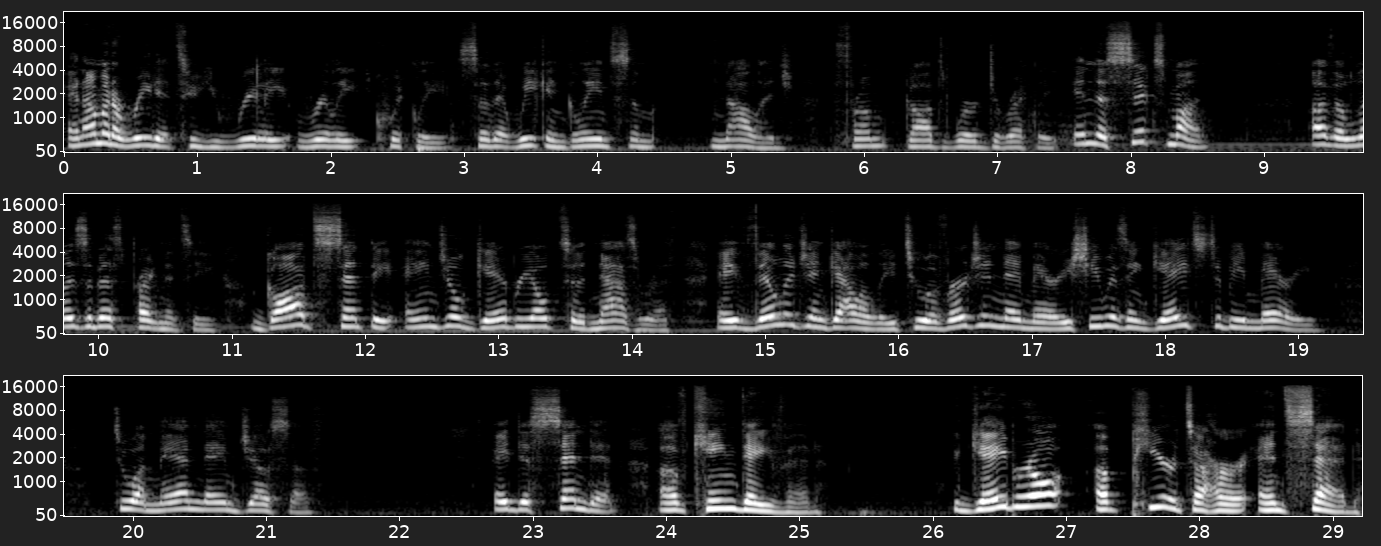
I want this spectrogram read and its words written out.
And I'm going to read it to you really, really quickly so that we can glean some knowledge from God's word directly. In the sixth month of Elizabeth's pregnancy, God sent the angel Gabriel to Nazareth, a village in Galilee, to a virgin named Mary. She was engaged to be married to a man named Joseph, a descendant of King David. Gabriel appeared to her and said,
